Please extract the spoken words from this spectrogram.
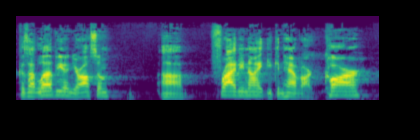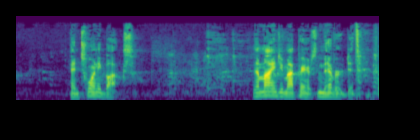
because I love you and you're awesome, uh, Friday night you can have our car and 20 bucks. Now, mind you, my parents never did that.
